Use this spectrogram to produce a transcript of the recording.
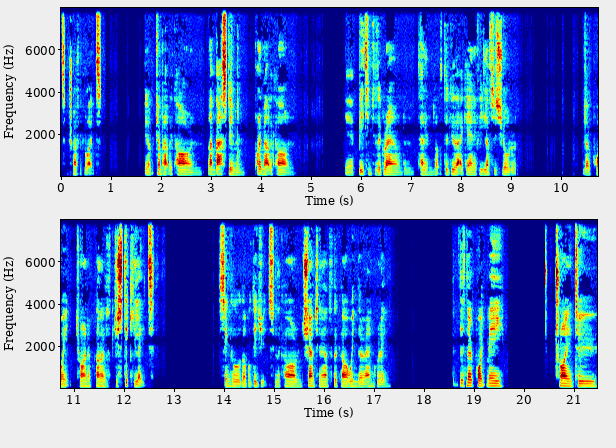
Some traffic lights. You know, jump out of the car and lambast him and pull him out of the car and yeah, beat him to the ground and tell him not to do that again if he loves his children. No point trying to kind of gesticulate single or double digits in the car and shouting out of the car window angrily there's no point me trying to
